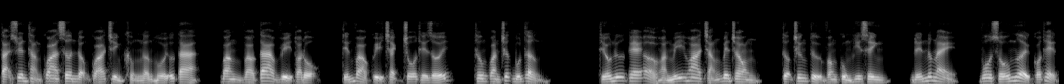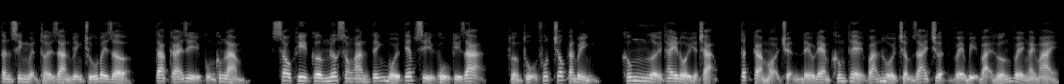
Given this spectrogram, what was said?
tại xuyên thẳng qua sơn động quá trình không ngừng hồi ức ta, bằng vào ta vì tọa độ, tiến vào quỷ trạch chỗ thế giới, thông quan trước bốn tầng. Thiếu nữ té ở hoàn mỹ hoa trắng bên trong, tượng trưng tử vong cùng hy sinh. Đến nước này, vô số người có thể tân sinh nguyện thời gian vĩnh trú bây giờ, ta cái gì cũng không làm. Sau khi cơm nước xong ăn tĩnh buổi tiếp sĩ gù kỳ dạ hưởng thụ phút chốc căn bình, không người thay đổi hiện trạng, tất cả mọi chuyện đều đem không thể vãn hồi chậm rãi trượt về bị bại hướng về ngày mai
